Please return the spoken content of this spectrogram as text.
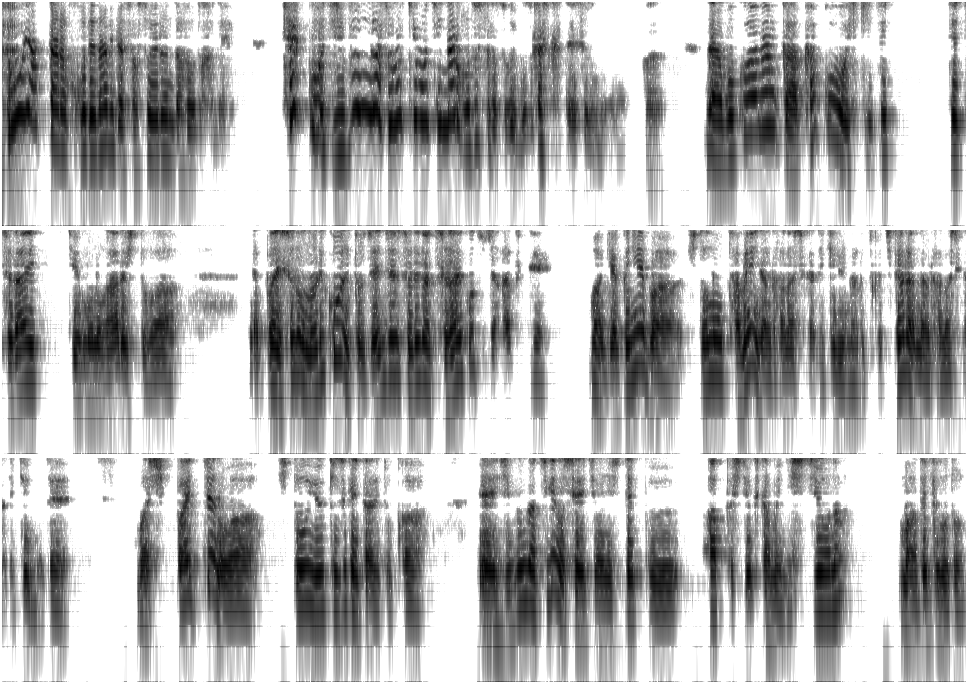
どうやったらここで涙誘えるんだろうとかね、結構自分がその気持ちになることしたらすごい難しかったりするんだよね。だから僕はなんか過去を引きずって辛いっていうものがある人は、やっぱりそれを乗り越えると全然それが辛いことじゃなくて、まあ逆に言えば人のためになる話ができるようになるとか力になる話ができるので、まあ失敗っていうのは人を勇気づけたりとか、えー自分が次の成長にステップアップしていくために必要な、まあ出来事っ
